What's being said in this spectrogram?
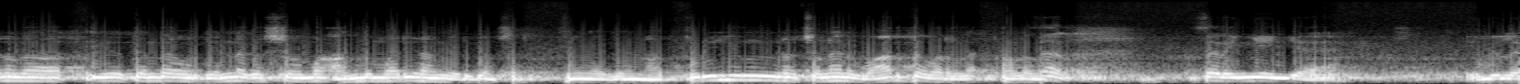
இருந்தால் இதுக்கு வந்து அவங்களுக்கு என்ன கஷ்டமோ அந்த மாதிரி நாங்கள் இருக்கோம் சார். நீங்கள் அது நான் புரியும்னு சொன்னால் எனக்கு வார்த்தை வரல. அவ்வளோதான் சார் இங்கே இங்கே. இதில்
